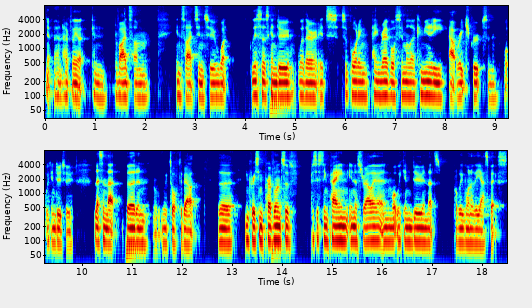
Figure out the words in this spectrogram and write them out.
Yeah, and hopefully that can provide some insights into what listeners can do, whether it's supporting PainRev or similar community outreach groups, and what we can do to lessen that burden. We talked about the increasing prevalence of persisting pain in Australia and what we can do. And that's probably one of the aspects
